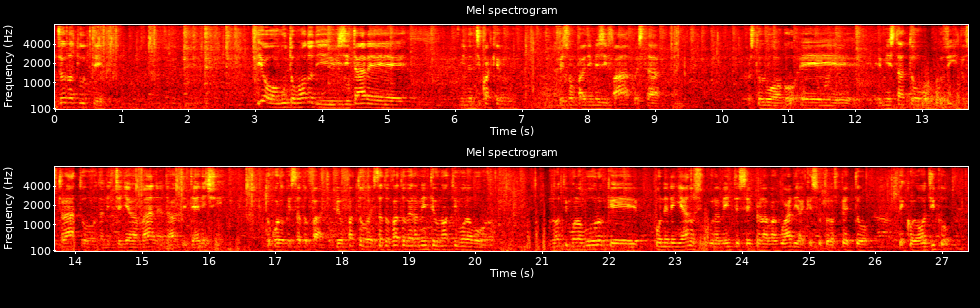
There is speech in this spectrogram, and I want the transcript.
buongiorno a tutti. Io ho avuto modo di visitare qualche, penso un paio di mesi fa questa, questo luogo e, e, mi è stato così illustrato dall'ingegnere Amman e da altri tecnici tutto quello che è stato fatto. fatto. È stato fatto veramente un ottimo lavoro, un ottimo lavoro che pone Legnano sicuramente sempre all'avanguardia anche sotto l'aspetto ecologico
